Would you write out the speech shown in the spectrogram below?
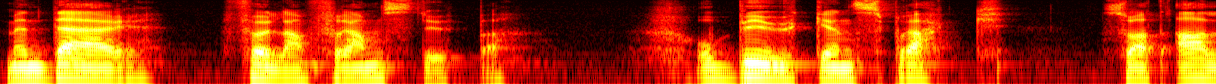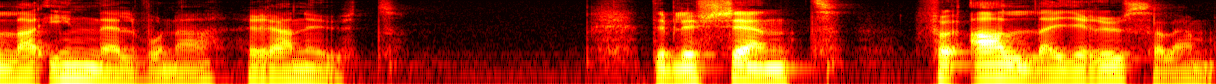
Men där föll han framstupa och buken sprack så att alla inälvorna rann ut. Det blev känt för alla i Jerusalem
